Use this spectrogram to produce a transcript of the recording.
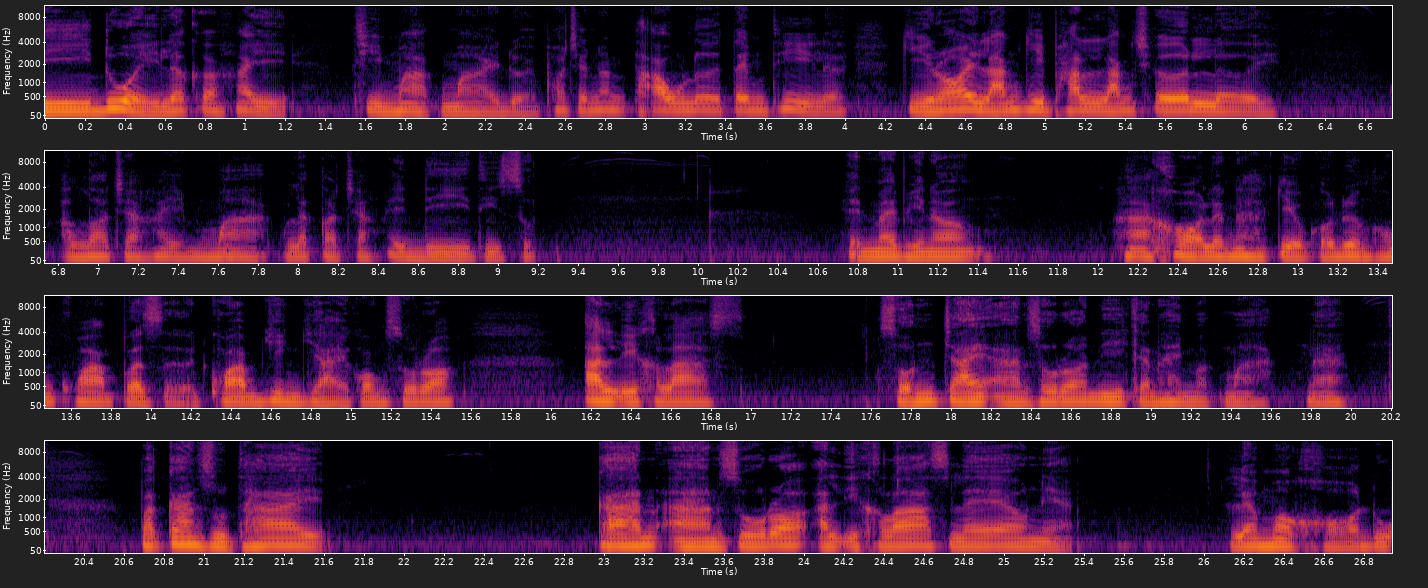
ดีด้วยแล้วก็ให้ที่มากมายด้วย เพราะฉะนั้นเอาเลยเต็มที่เลย กี่ร้อยหลังกี่พันหลังเชิญเลยอัลลอฮ์จะให้มากแล้วก็จะให้ดีที่สุด เห็นไหมพี่น้องห้าข้อแล้วนะ เกี่ยวกับเรื่องของความประเสริฐ ความยิ่งใหญ่ของสุรอัลอิคลาส สนใจอ่านสุรนี้กันให้มากๆนะประการสุดท้าย การอ่านสุรอัลอิคลาสแล้วเนี่ยแล้วมาขอดุ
